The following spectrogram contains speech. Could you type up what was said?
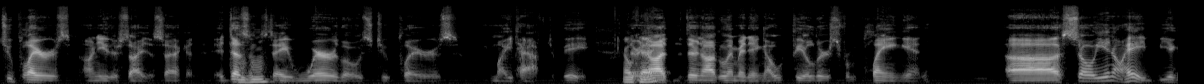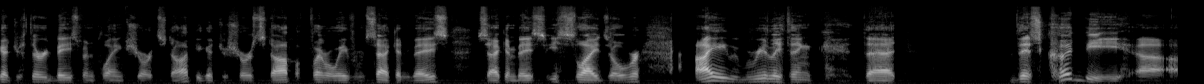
two players on either side of second. It doesn't mm-hmm. say where those two players might have to be. Okay. They're not they're not limiting outfielders from playing in. Uh, so you know, hey, you got your third baseman playing shortstop. You got your shortstop a foot away from second base. Second base he slides over. I really think that this could be uh,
